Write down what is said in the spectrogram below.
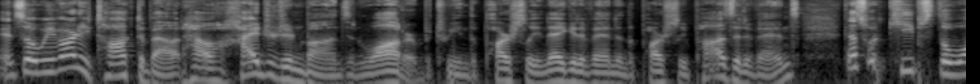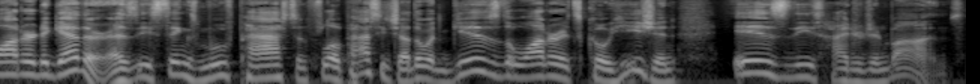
And so we've already talked about how hydrogen bonds in water between the partially negative end and the partially positive ends, that's what keeps the water together. As these things move past and flow past each other, what gives the water its cohesion is these hydrogen bonds.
